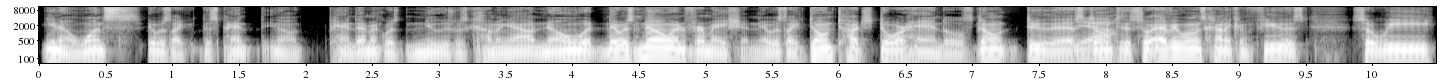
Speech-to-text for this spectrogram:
you know, once it was like this pan, you know, pandemic was news was coming out. No one would, there was no information. It was like, don't touch door handles, don't do this, Yeah. don't do this. So everyone was kind of confused. So we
